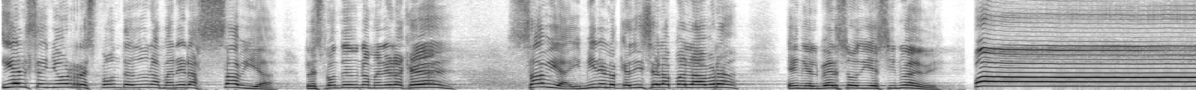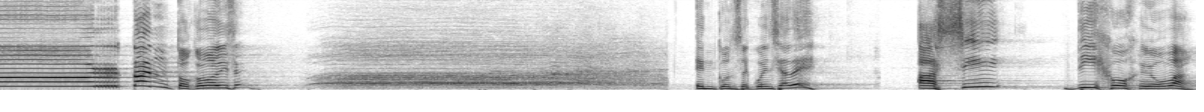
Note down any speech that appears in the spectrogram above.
y el Señor responde de una manera sabia. Responde de una manera que sabia. Y mire lo que dice la palabra en el verso 19. Por tanto, ¿cómo dice? En consecuencia de. Así dijo Jehová.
